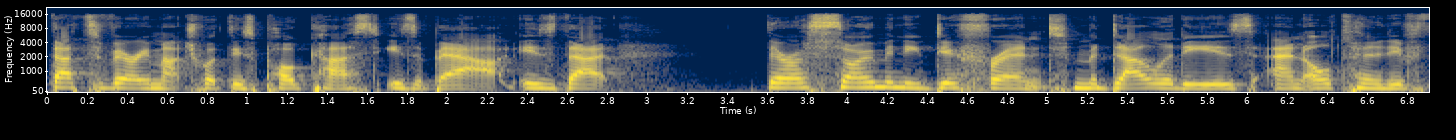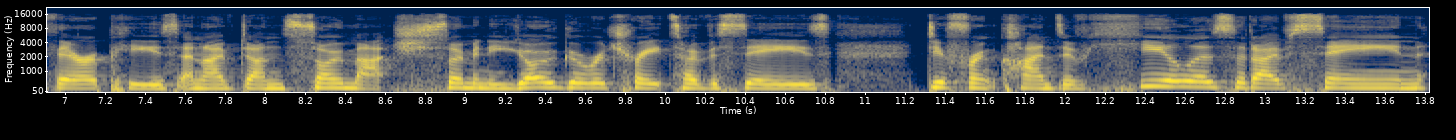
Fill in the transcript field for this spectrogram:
that's very much what this podcast is about is that there are so many different modalities and alternative therapies, and I've done so much, so many yoga retreats overseas, different kinds of healers that I've seen.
